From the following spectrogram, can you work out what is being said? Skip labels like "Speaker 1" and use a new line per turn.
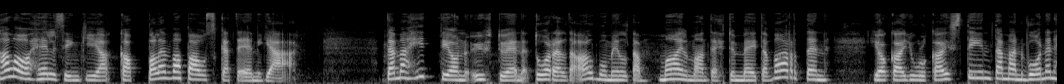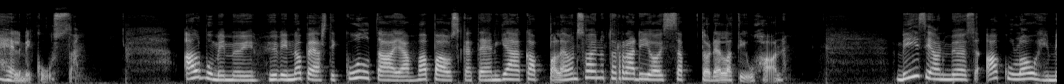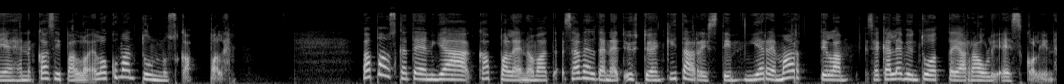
Halo Helsinki ja kappale Vapaus käteen jää. Tämä hitti on yhtyen tuoreelta albumilta Maailmaan tehty meitä varten, joka julkaistiin tämän vuoden helmikuussa. Albumi myi hyvin nopeasti kultaa ja Vapauskäteen jää kappale on soinut radioissa todella tiuhaan. Biisi on myös Aku Louhimiehen kasipalloelokuvan tunnuskappale. Vapauskäteen jää kappaleen ovat säveltäneet yhtyen kitaristi Jere Marttila sekä levyn tuottaja Rauli Eskolin.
